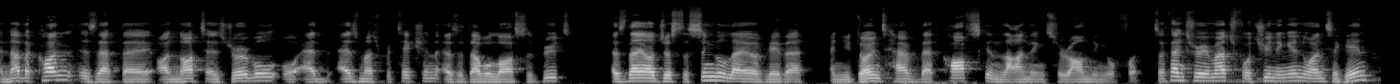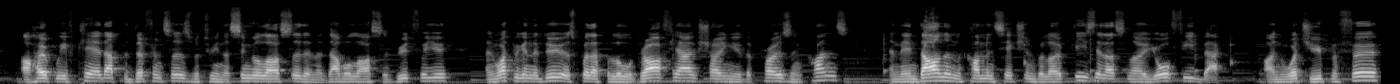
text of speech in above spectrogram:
Another con is that they are not as durable or add as much protection as a double lasted boot as they are just a single layer of leather and you don't have that calfskin lining surrounding your foot. So thanks very much for tuning in once again. I hope we've cleared up the differences between a single lasted and a double lasted boot for you. And what we're going to do is put up a little graph here showing you the pros and cons. And then down in the comment section below, please let us know your feedback on what you prefer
